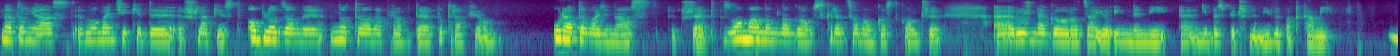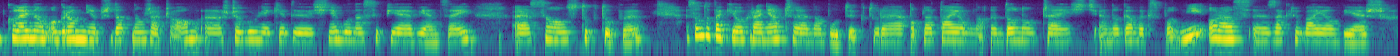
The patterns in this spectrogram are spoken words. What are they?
natomiast w momencie, kiedy szlak jest oblodzony, no to naprawdę potrafią uratować nas przed złamaną nogą, skręconą kostką czy e, różnego rodzaju innymi e, niebezpiecznymi wypadkami. Kolejną ogromnie przydatną rzeczą, e, szczególnie kiedy śniegu nasypie więcej, są stuk-tupy. Są to takie ochraniacze na buty, które oplatają no, dolną część nogawek spodni oraz zakrywają wierzch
